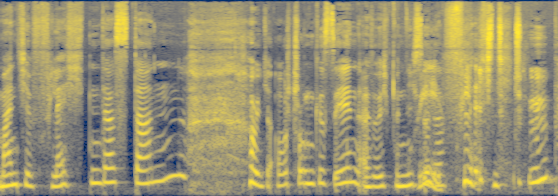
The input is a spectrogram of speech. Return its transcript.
Manche flechten das dann, habe ich auch schon gesehen. Also ich bin nicht Wie? so der Flechttyp,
